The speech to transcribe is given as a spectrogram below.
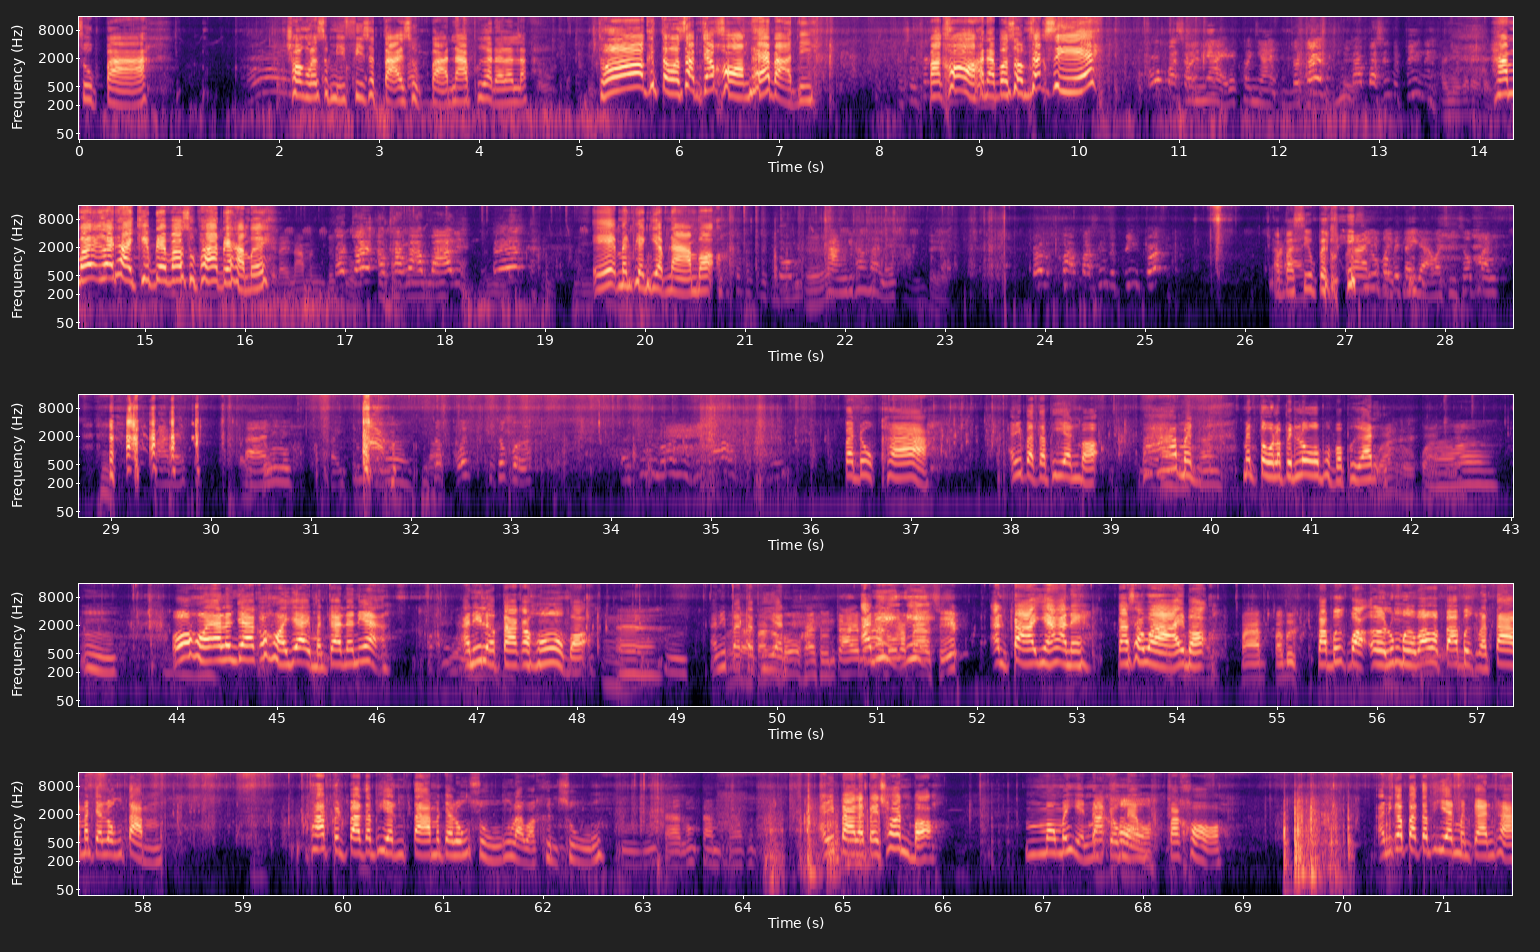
สูบป่าช่องรัศมีฟรีสไตล์สูบป่าหน้าเพื่อนอะไรละโธ่คือโตสัมเจ้าของแท้บาทดีปลาข้อขนาดผสมสักสีโอ้ปลาคซินวใหญ่ได้คนใหญ่จ้อยมาปลาซิวไปปิ้งนี่อันนี้ก็ได้หามเอ้ยเอ้ยถ่ายคลิปได้เว่าสุภาพได้หามเอ้ยจะได้น้ำมันลึกจ้อยเอาทางมาเอาปลาดิเอ๊ะเอ๊ะมันเพียงเหยียบน้ำบ่ทางอยู่ทางไหนเลยทางจ้อยมาปลาซิวไปปิ้งจ้อยเอาปลาซิวไปปิ้งปลานี่ก็เป็นตะยาว่าชีซบมัน ปลาอะไรปลานี่นี่ไปตู้เออชีซบโอ้ยชีซบเบอร์ปลาดุกค่ะ อันนี้ปลาตะเพียนบ่ป้ามันมันโตแล้วเป็นโลผมปะเพื่อน กว่าโลกว่าอ๋ออืมโอ้หอยอรัญญาก็หอยใหญ่เหมือนกันนะเนี่ย อันนี้เหลือปลากระโฮบ่เอออืมอันนี้ปลาตะเพียน ปลากระโพใครสนใจอัมานนี้โลละนี่ แปดสิบอันปลาอีหยังอันนี้ปลาสวายบ่ปลาปลาบึกปลาบึกบ่เออลุงมือว่าว่าปลาบึกนะตามันจะลงต่ำ ถ้าเป็นปลาตะเพียนตามันจะลงสูงแหละว่าขึ้นสูง อืมตาลงตำปลาอันนี้ปลาอะไรปลาช่อนบ่มองไม่เห็นมันจมน้ำปลาขอ อันนี้ก็ปลาตะเพียนเหมือนกันค่ะ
